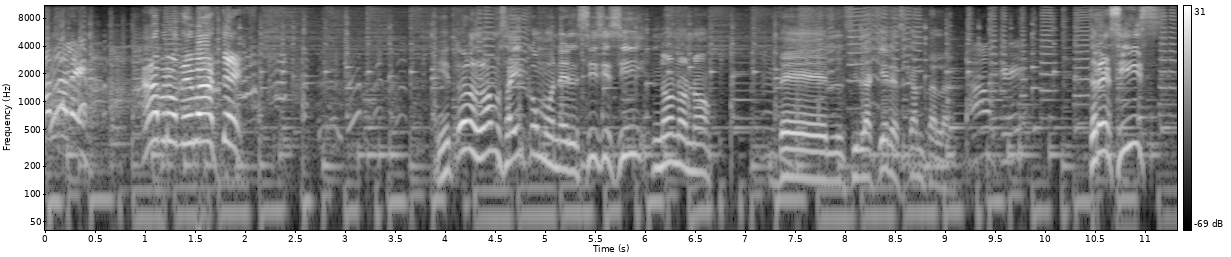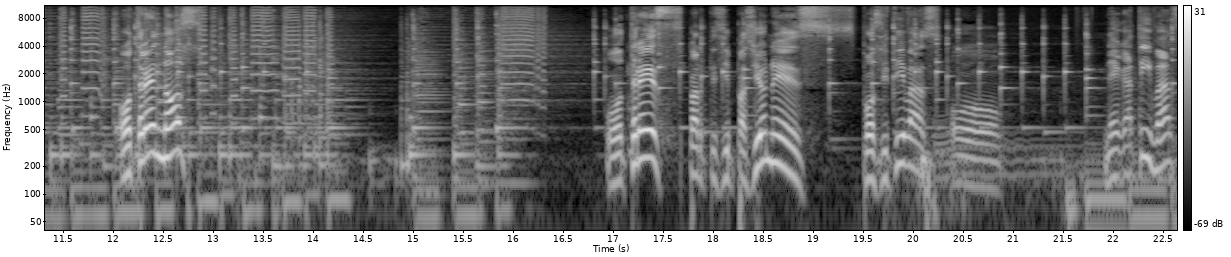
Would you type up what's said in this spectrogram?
¡Ándale! ¡Abro debate! Y entonces nos vamos a ir como en el sí, sí, sí, no, no, no. Del si la quieres, cántala. Ah, ok. Tres sís o tres nos. O tres participaciones positivas o negativas.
